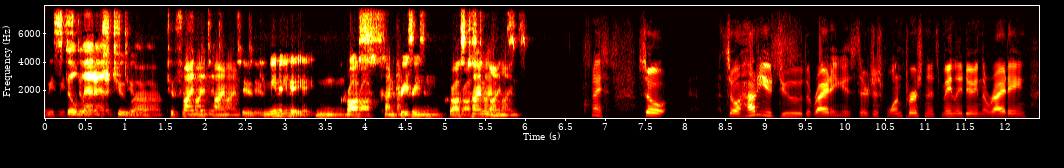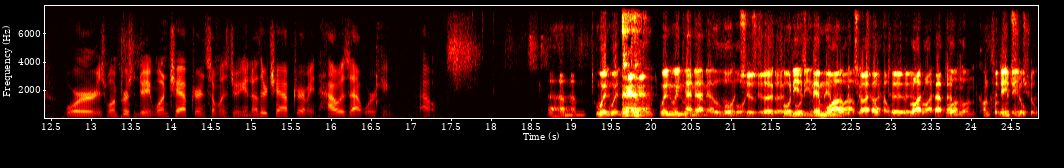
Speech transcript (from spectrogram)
we still managed to uh, to find the time to communicate and cross countries and cross timelines. Nice. So, so how do you do the writing? Is there just one person that's mainly doing the writing, or is one person doing one chapter and someone's doing another chapter? I mean, how is that working out? Um, when, when we came out for the launch of uh, Claudia's memoir, which I helped her write, Babylon Confidential,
